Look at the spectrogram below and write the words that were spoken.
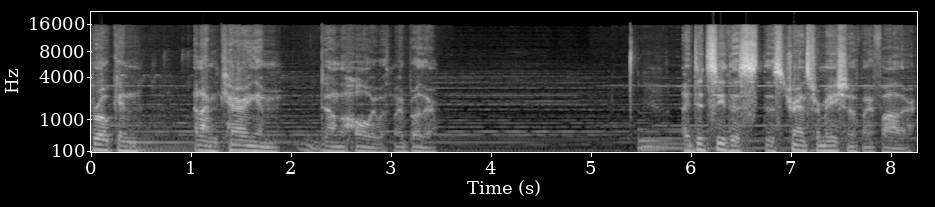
broken, and I'm carrying him down the hallway with my brother. I did see this this transformation of my father,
